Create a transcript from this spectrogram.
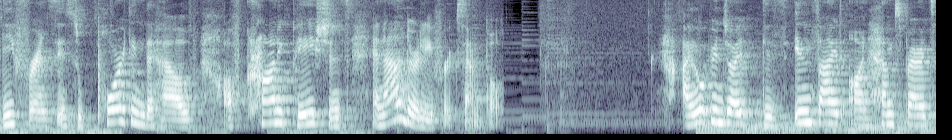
difference in supporting the health of chronic patients and elderly, for example. I hope you enjoyed this insight on hemp sprouts.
